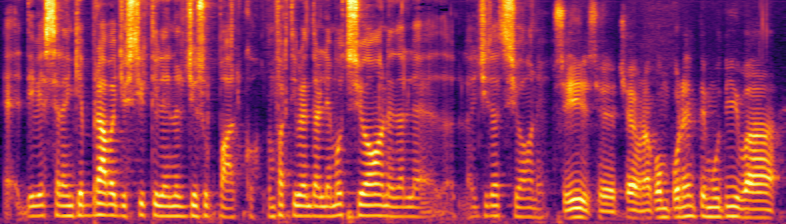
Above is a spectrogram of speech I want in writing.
eh, devi essere anche bravo a gestirti le energie sul palco, non farti prendere l'emozione, dalle, dall'agitazione. Sì, c'è una componente emotiva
